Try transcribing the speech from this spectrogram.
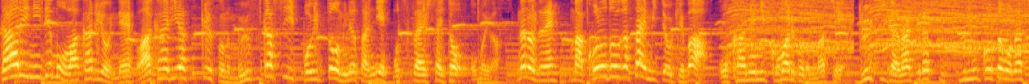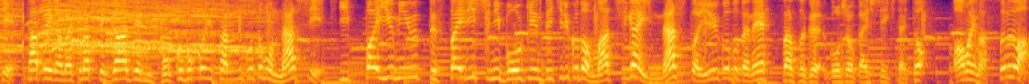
誰にでも分かるようにね分かりやすくその難しいポイントを皆さんにお伝えしたいと思います。なのでねまあこの動画さえ見ておけばお金に困ることもなし武器がなくなって積むこともなし盾がなくなってガーデンにボコボコにされることもなしいっぱい弓打ってスタタイリッシュに冒険できること間違いなしということでね早速ご紹介していきたいと思います。それでは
